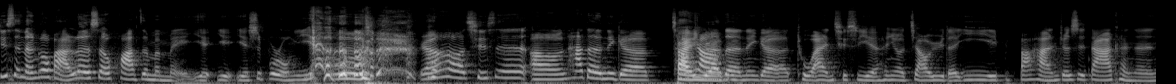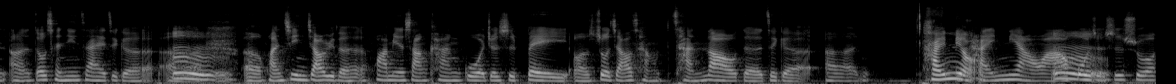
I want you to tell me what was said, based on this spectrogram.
其实能够把乐色画这么美，也也也是不容易。然后其实，嗯，它的那个钞票的那个图案，其实也很有教育的意义，包含就是大家可能呃都曾经在这个呃呃环境教育的画面上看过，就是被呃塑胶缠缠绕的这个呃海鸟海鸟啊，或者是说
